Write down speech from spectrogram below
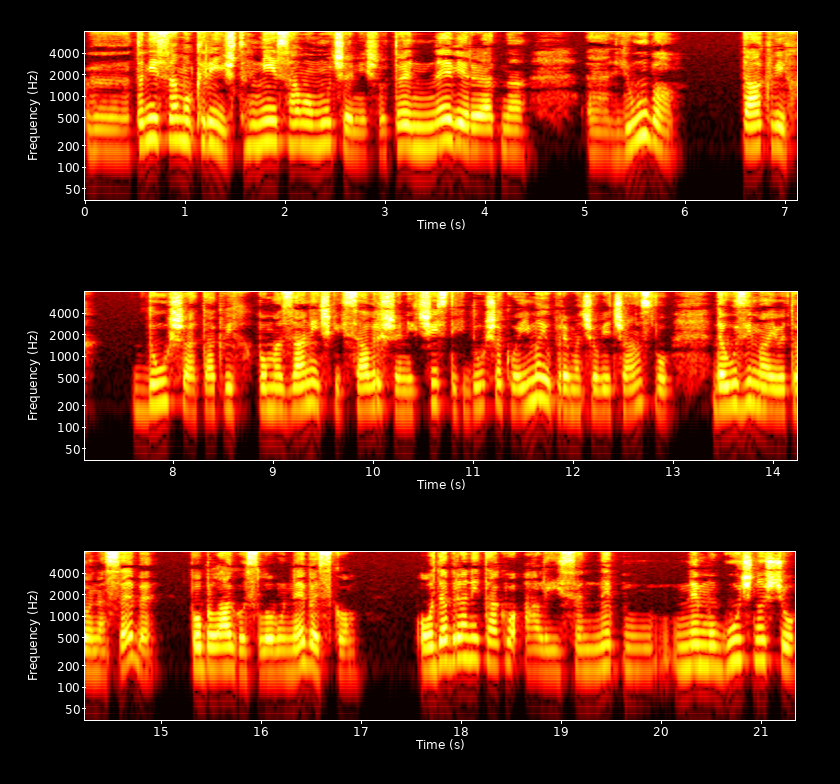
e, to nije samo križ, to nije samo mučeništvo, to je nevjerojatna e, ljubav takvih duša, takvih pomazaničkih, savršenih, čistih duša koje imaju prema čovječanstvu, da uzimaju to na sebe po blagoslovu nebeskom, odabrani tako, ali i sa nemogućnošću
